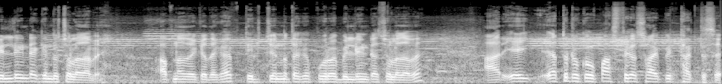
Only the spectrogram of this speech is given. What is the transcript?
বিল্ডিংটা কিন্তু চলে যাবে। আপনাদেরকে দেখায়, তীর চিহ্ন থেকে পুরো বিল্ডিংটা চলে যাবে। আর এই এতটুকু পাঁচ থেকে ছয় ফিট থাকতেছে।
